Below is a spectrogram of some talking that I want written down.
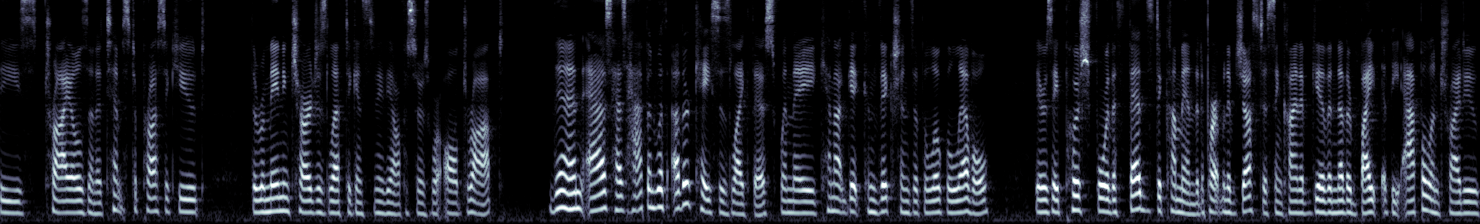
these trials and attempts to prosecute, the remaining charges left against any of the officers were all dropped. Then, as has happened with other cases like this, when they cannot get convictions at the local level, there's a push for the feds to come in, the Department of Justice, and kind of give another bite at the apple and try to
